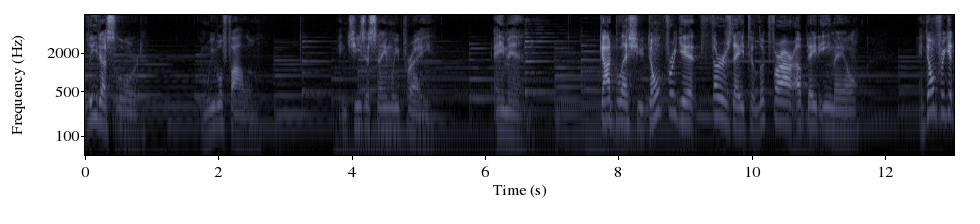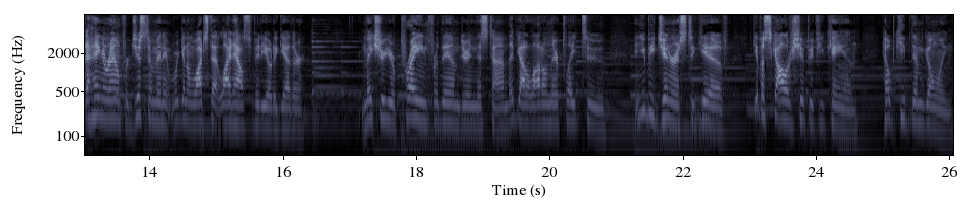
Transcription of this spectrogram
Lead us, Lord and we will follow. In Jesus' name we pray. Amen. God bless you. Don't forget Thursday to look for our update email. And don't forget to hang around for just a minute. We're going to watch that lighthouse video together. And make sure you're praying for them during this time. They've got a lot on their plate too. And you be generous to give. Give a scholarship if you can. Help keep them going.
